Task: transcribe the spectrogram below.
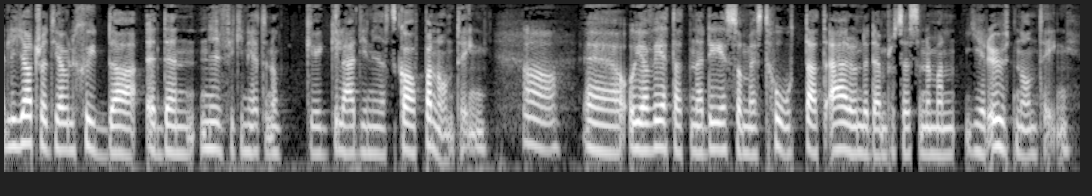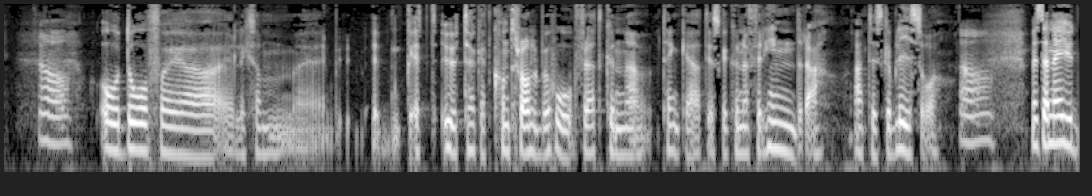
Eller jag tror att jag vill skydda eh, den nyfikenheten och eh, glädjen i att skapa någonting. Ja. Eh, och jag vet att när det är som mest hotat är under den processen när man ger ut någonting. Ja. Och då får jag liksom eh, ett utökat kontrollbehov för att kunna tänka att jag ska kunna förhindra att det ska bli så. Ja. Men sen är ju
